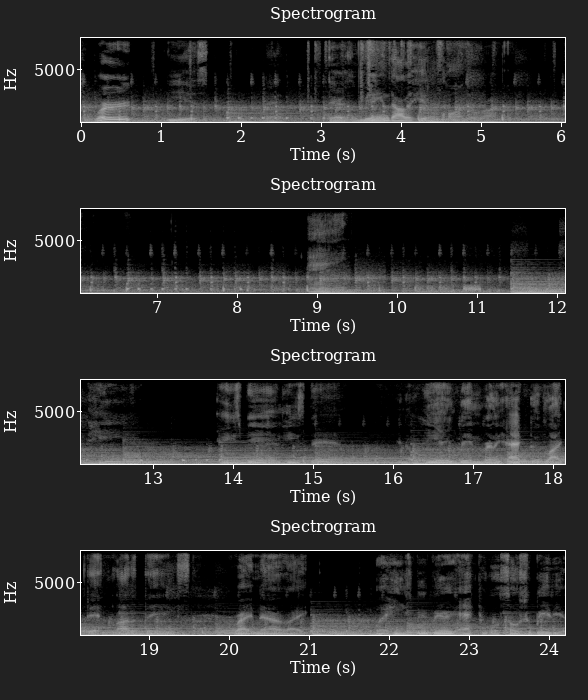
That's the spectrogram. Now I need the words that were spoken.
the word is that there's a million dollar hit on Quando Rondo. And he he's been he's been you know, he ain't been really active like that in a lot of things right now, like but he's been very active on social media.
